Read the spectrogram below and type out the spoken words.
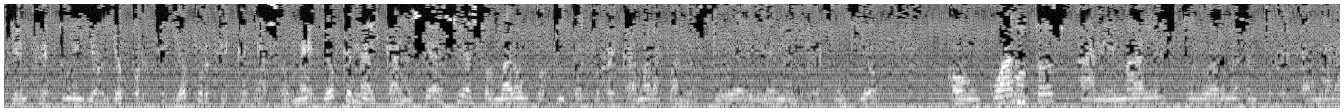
aquí entre tú y yo. Yo porque, yo porque que me asomé, yo que me alcancé así a asomar un poquito a tu recámara cuando estuve ahí en. ¿Con cuántos animales tú duermes en tu recámara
